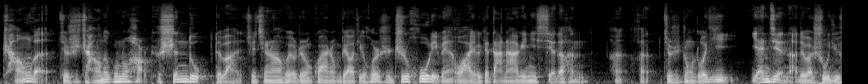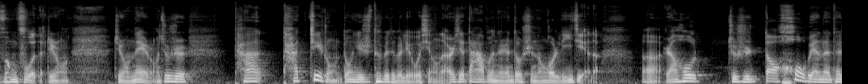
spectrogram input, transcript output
长文，就是长的公众号，比如深度，对吧？就经常会有这种挂这种标题，或者是知乎里边哇，有一个大拿给你写的很很很，就是这种逻辑严谨的，对吧？数据丰富的这种这种内容，就是。它它这种东西是特别特别流行的，而且大部分的人都是能够理解的，呃，然后就是到后边呢，他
